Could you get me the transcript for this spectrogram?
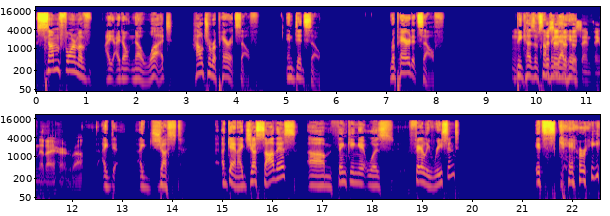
some form of I, I don't know what how to repair itself and did so repaired itself because of this something isn't that the same thing that I heard about. I, I just again I just saw this um, thinking it was fairly recent it's scary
